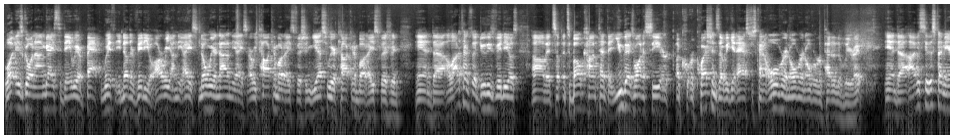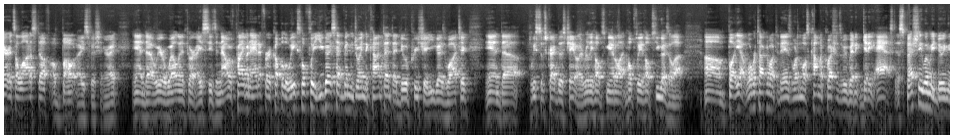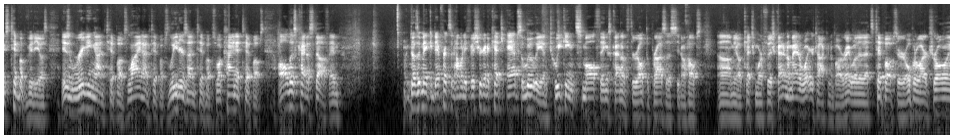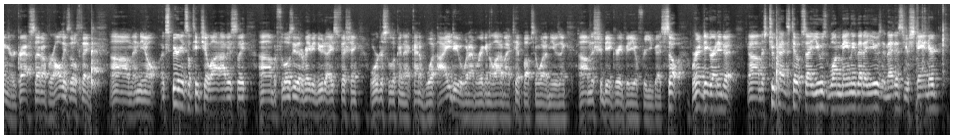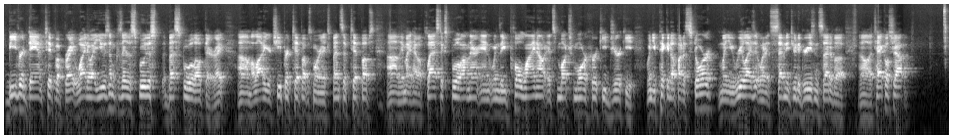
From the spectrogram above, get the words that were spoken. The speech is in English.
What is going on guys? Today we are back with another video. Are we on the ice? No, we are not on the ice. Are we talking about ice fishing? Yes, we are talking about ice fishing. And uh, a lot of times when I do these videos, um, it's, it's about content that you guys want to see or, or questions that we get asked just kind of over and over and over repetitively, right? And uh, obviously this time of year, it's a lot of stuff about ice fishing, right? And uh, we are well into our ice season now. We've probably been at it for a couple of weeks. Hopefully you guys have been enjoying the content. I do appreciate you guys watching. And uh, please subscribe to this channel. It really helps me out a lot and hopefully it helps you guys a lot. Um, but yeah, what we're talking about today is one of the most common questions we've been getting asked, especially when we're doing these tip-up videos, is rigging on tip-ups, line on tip-ups, leaders on tip-ups, what kind of tip-ups, all this kind of stuff. And does it make a difference in how many fish you're going to catch? Absolutely, and tweaking small things kind of throughout the process, you know, helps, um, you know, catch more fish, kind of no matter what you're talking about, right? Whether that's tip-ups or open water trolling or graph setup or all these little things. Um, and, you know, experience will teach you a lot, obviously, um, but for those of you that are maybe new to ice fishing or just looking at kind of what I do when I'm rigging a lot of my tip-ups and what I'm using, um, this should be a great video for you guys. So, we're going to dig right into it. Um, there's two kinds of tip-ups I use. One mainly that I use, and that is your standard Beaver Dam tip-up, right? Why do I use them? Because they're the smoothest, best spool out there, right? Um, a lot of your cheaper tip-ups, more inexpensive tip-ups, um, they might have a plastic spool on there, and when they pull line out, it's much more herky-jerky. When you pick it up at a store, when you realize it, when it's 72 degrees inside of a, uh, a tackle shop,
